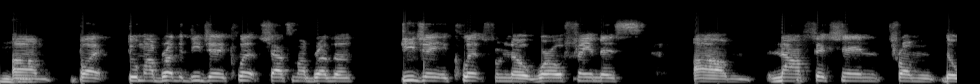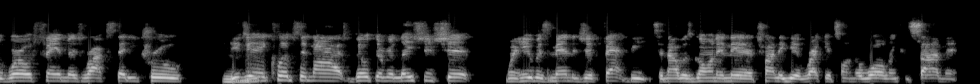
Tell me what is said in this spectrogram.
Mm-hmm. Um, but through my brother DJ Eclipse, shout out to my brother DJ Eclipse from the world famous um, Non Phixion from the world famous Rocksteady crew. Mm-hmm. DJ Eclipse and I built a relationship when he was managing Fat Beats, and I was going in there trying to get records on the wall in consignment.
